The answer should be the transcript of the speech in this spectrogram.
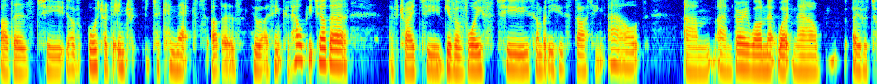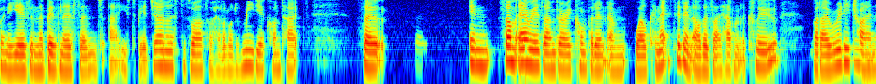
others to, I've always tried to, int- to connect others who I think could help each other. I've tried to hmm. give a voice to somebody who's starting out. Um, I'm very well networked now, over 20 years in the business, and I used to be a journalist as well, so I have a lot of media contacts. So, in some areas, I'm very confident and well connected. In others, I haven't a clue. But I really try mm. and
